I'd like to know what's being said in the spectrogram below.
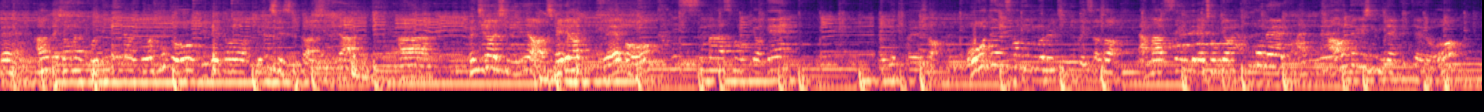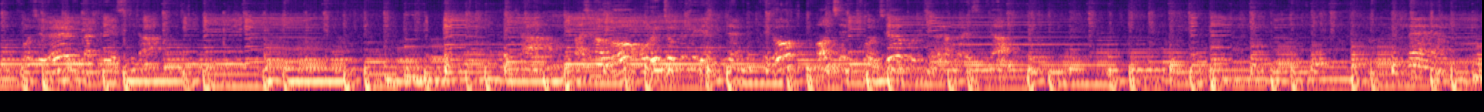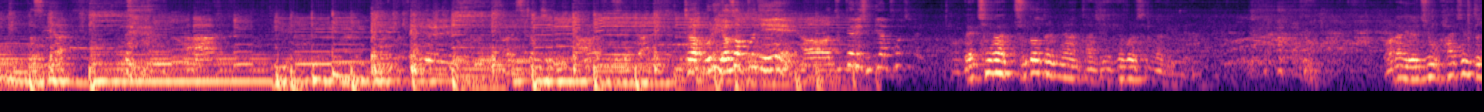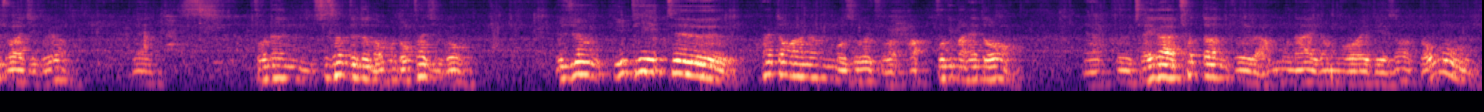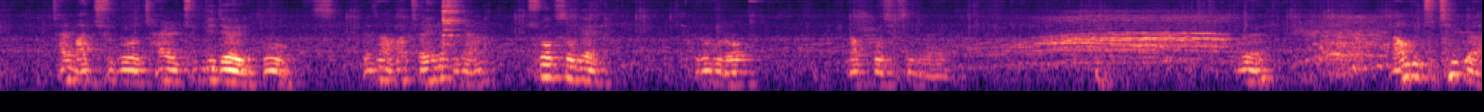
네, 아 근데 정말 본인이라고 해도 믿을 거 믿을 수 있을 것 같습니다. 아 은진원 씨는요 재력, 외모, 카리스마 성격에 여기 더해서 모든 성인물을 지니고 있어서 남학생들의 존경을 한 몸에 받는 가운데 계신 기자님께도 포즈를 부탁드리겠습니다. 자 마지막으로 오른쪽 끝에 계신 기자 자, 우리 여섯 분이 어, 특별히 준비한 포즈가 어, 매체가 줄어들면 다시 해볼 생각입니다. 워낙 요즘 화질도 좋아지고요. 예, 보는 시선들도 너무 높아지고 요즘 인피니트 활동하는 모습을 보, 봐- 보기만 해도 야, 그 저희가 쳤던 그 안무나 이런 거에 비해서 너무 잘 맞추고 잘 준비되어 있고 그래서 아마 저희는 그냥 추억 속의 그룹으로 남고 싶습니다. 왜? 나오면 주책이야.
